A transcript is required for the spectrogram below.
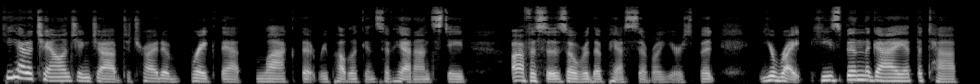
he had a challenging job to try to break that lock that Republicans have had on state offices over the past several years. But you're right. He's been the guy at the top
